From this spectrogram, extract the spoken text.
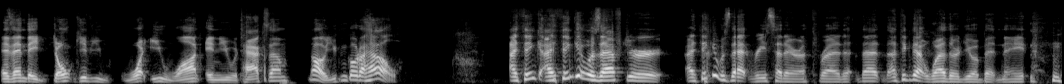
and then they don't give you what you want and you attack them. No, you can go to hell. I think I think it was after I think it was that ResetEra thread that I think that weathered you a bit, Nate. No,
